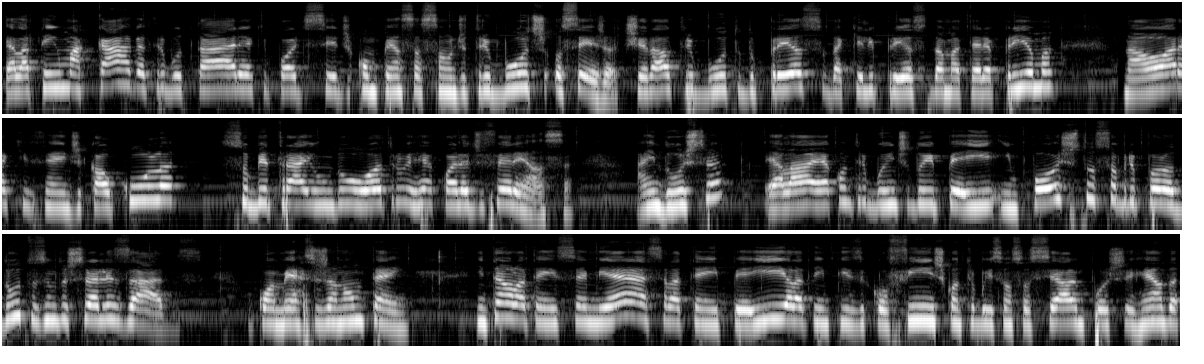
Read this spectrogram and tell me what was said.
Ela tem uma carga tributária que pode ser de compensação de tributos, ou seja, tirar o tributo do preço, daquele preço da matéria-prima, na hora que vende, calcula, subtrai um do outro e recolhe a diferença. A indústria, ela é contribuinte do IPI, Imposto sobre Produtos Industrializados. O comércio já não tem. Então ela tem ICMS, ela tem IPI, ela tem PIS e COFINS, contribuição social, imposto de renda.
